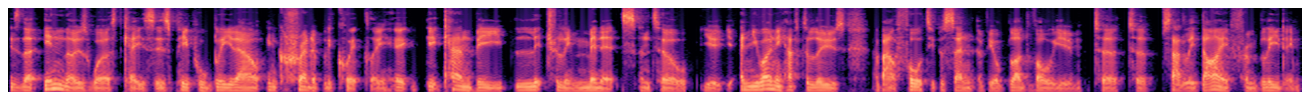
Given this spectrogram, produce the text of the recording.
is that in those worst cases, people bleed out incredibly quickly. It it can be literally minutes until you, and you only have to lose about forty percent of your blood volume to to sadly die from bleeding.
